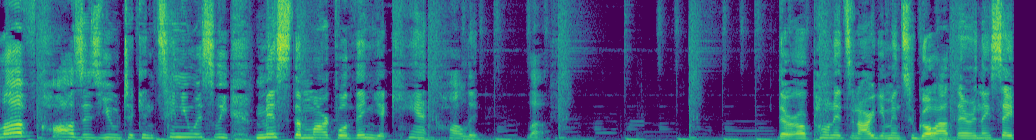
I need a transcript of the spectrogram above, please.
love causes you to continuously miss the mark, well, then you can't call it love. There are opponents and arguments who go out there and they say,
